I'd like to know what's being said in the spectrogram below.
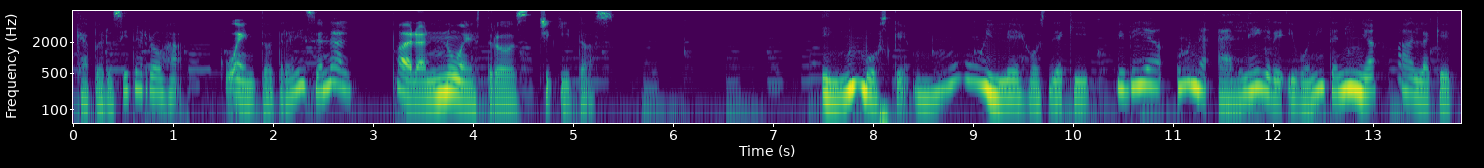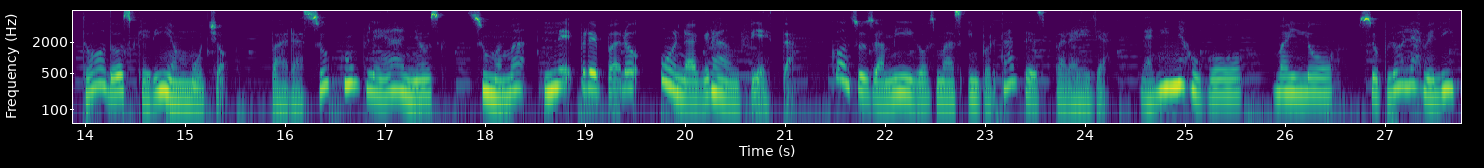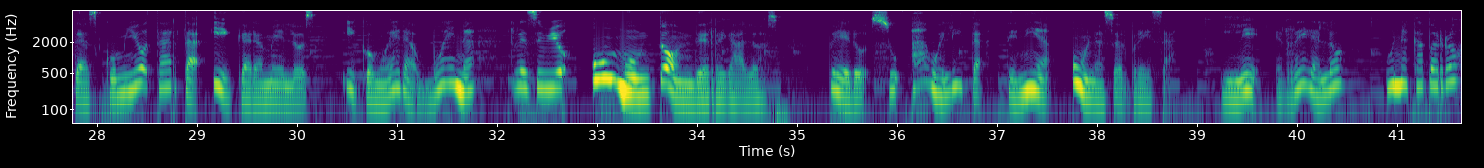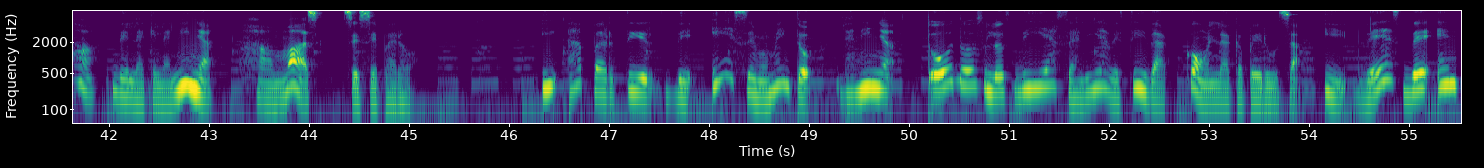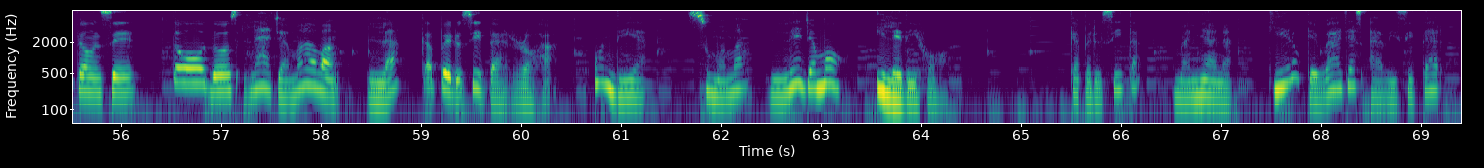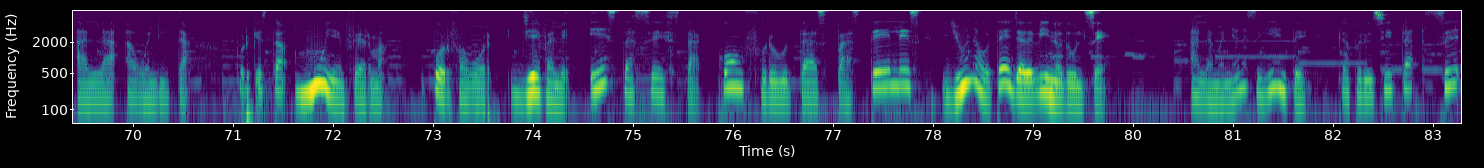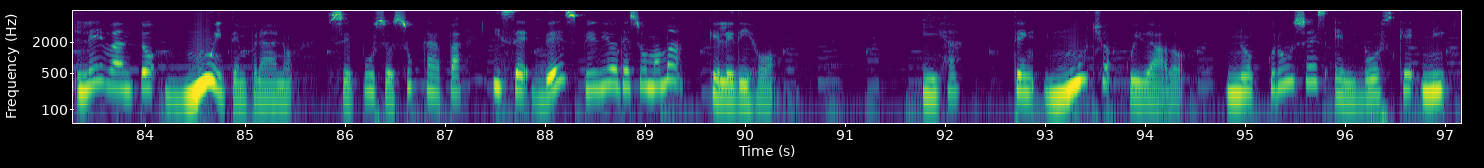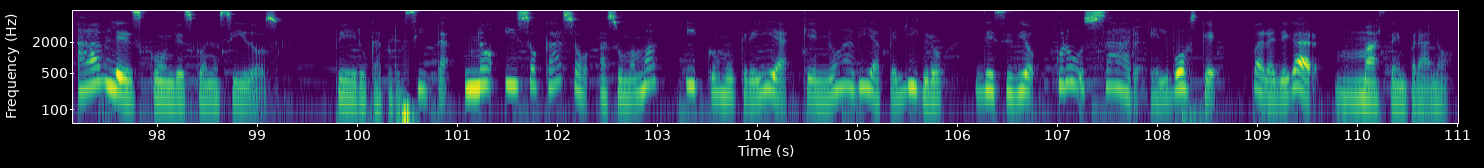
Caperucita Roja, cuento tradicional para nuestros chiquitos. En un bosque muy lejos de aquí vivía una alegre y bonita niña a la que todos querían mucho. Para su cumpleaños, su mamá le preparó una gran fiesta con sus amigos más importantes para ella. La niña jugó, bailó, sopló las velitas, comió tarta y caramelos y como era buena, recibió un montón de regalos. Pero su abuelita tenía una sorpresa. Le regaló una capa roja de la que la niña jamás se separó. Y a partir de ese momento, la niña todos los días salía vestida con la caperuza. Y desde entonces todos la llamaban la caperucita roja. Un día su mamá le llamó y le dijo, Caperucita, mañana quiero que vayas a visitar a la abuelita porque está muy enferma. Por favor, llévale esta cesta con frutas, pasteles y una botella de vino dulce. A la mañana siguiente, Caperucita se levantó muy temprano, se puso su capa y se despidió de su mamá, que le dijo, Hija, ten mucho cuidado, no cruces el bosque ni hables con desconocidos. Pero Caperucita no hizo caso a su mamá y como creía que no había peligro, decidió cruzar el bosque para llegar más temprano.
